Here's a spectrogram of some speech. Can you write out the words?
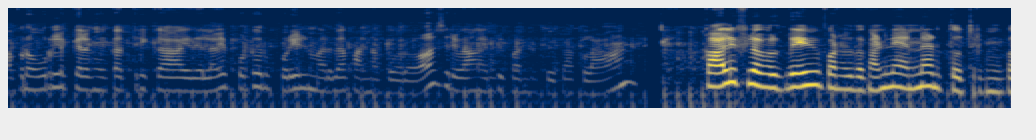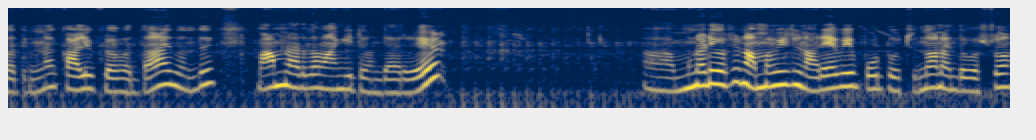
அப்புறம் உருளைக்கிழங்கு கத்திரிக்காய் இதெல்லாமே போட்டு ஒரு பொரியல் மாதிரி தான் பண்ண போகிறோம் சரி வாங்க எப்படி பண்ணுறது பார்க்கலாம். காலிஃப்ளவர் கிரேவி பண்ணுறதுக்காண்டி நான் என்ன எடுத்து வச்சுருக்கேன்னு பார்த்தீங்கன்னா காலிஃப்ளவர் தான். இது வந்து மாமனார் தான் வாங்கிட்டு வந்தார். முன்னாடி வருஷம் நம்ம வீட்டில் நிறையாவே போட்டு வச்சுருந்தோம். ஆனால் இந்த வருஷம்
